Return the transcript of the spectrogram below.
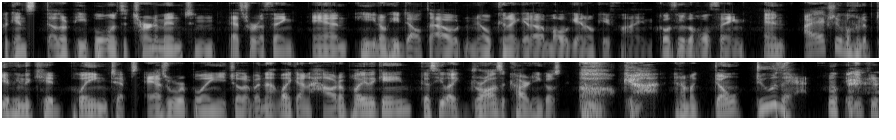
against other people, and it's a tournament, and that sort of thing. And he, you know, he dealt out, no, oh, can I get a mulligan? Okay, fine. Go through the whole thing. And I actually wound up giving the kid playing tips as we were playing each other, but not like on how to play the game, because he like draws a card and he goes, oh god. And I'm like, don't do that. like if you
